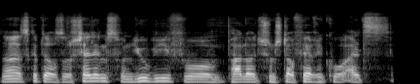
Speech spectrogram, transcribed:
Ne, es gibt auch so Challenges von Ubeef, wo ein paar Leute schon Stauferico als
